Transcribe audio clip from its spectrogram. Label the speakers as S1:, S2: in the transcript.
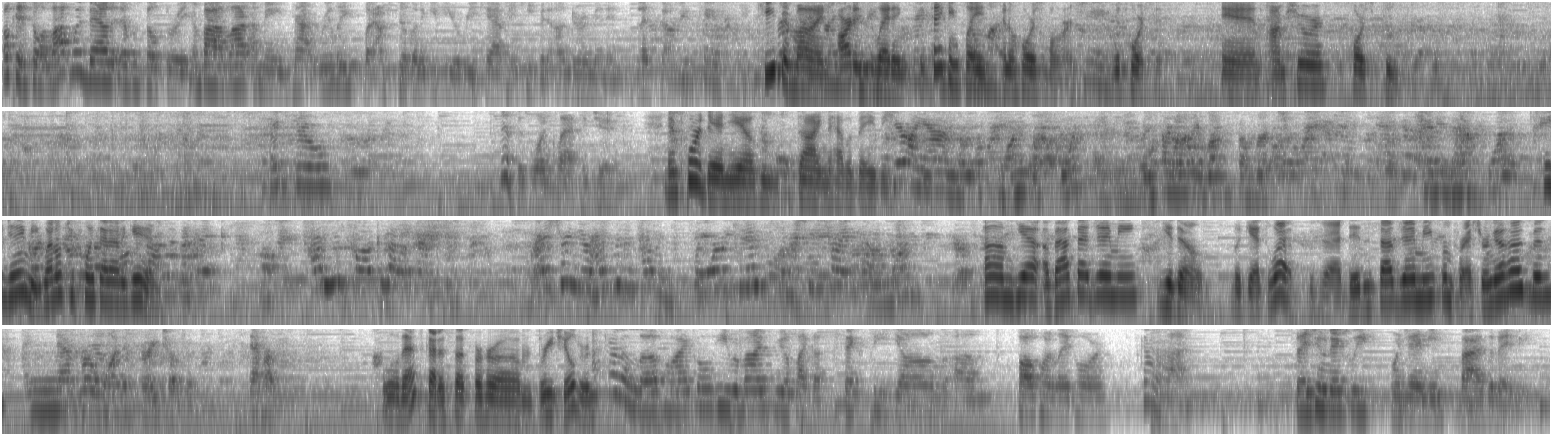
S1: Okay, so a lot went down in episode three, and by a lot I mean not really, but I'm still going to give you a recap and keep it under a minute. Let's go. Keep in mind, Arden's wedding is taking place in a horse barn with horses, and I'm sure horse poop.
S2: Thank you.
S1: This is one classy chick. And poor Danielle, who's dying to have a baby.
S2: Here I am, wanting a fourth baby when someone I love so much can't even have one.
S1: Hey Jamie, why don't you point that out again?
S2: How do you talk about pressuring your husband into having four kids when she's trying to have one?
S1: Um, yeah, about that, Jamie, you don't. But guess what? That didn't stop Jamie from pressuring her husband.
S2: I never wanted three children. Never.
S1: Well, that's gotta suck for her um, three children. I kind of love Michael. He reminds me of like a sexy young um, foghorn leghorn. It's kind of hot. Stay tuned next week when Jamie buys a baby.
